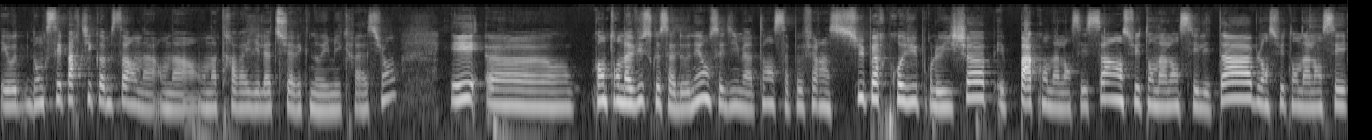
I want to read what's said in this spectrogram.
Et donc c'est parti comme ça, on a, on a, on a travaillé là-dessus avec Noémie Création. Et euh, quand on a vu ce que ça donnait, on s'est dit, mais attends, ça peut faire un super produit pour le e-shop. Et pas qu'on a lancé ça. Ensuite, on a lancé les tables. Ensuite, on a lancé,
